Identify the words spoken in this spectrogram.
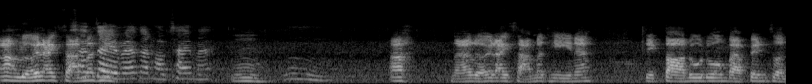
อะเหลืออะไรสามชัดนาเจทีนไหมอาจารย์ท็อปใช่ไหมอืมอืม อะนะเหลืออะไรสามนาทีนะ ติดต่อดูดวงแบบเป็นส่วน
